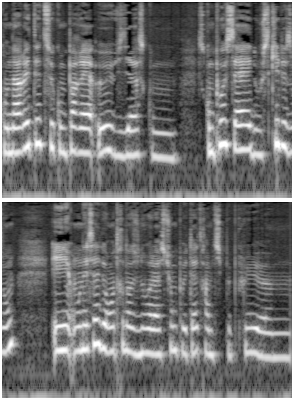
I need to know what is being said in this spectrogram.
qu'on a arrêté de se comparer à eux via ce qu'on possède ou ce qu'ils ont, et on essaie de rentrer dans une relation peut-être un petit peu plus, euh,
